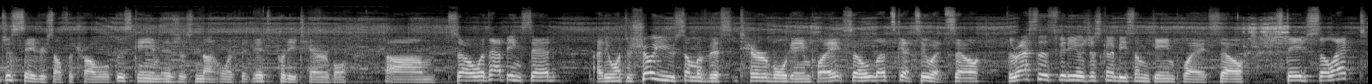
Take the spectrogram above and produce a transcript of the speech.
just save yourself the trouble. This game is just not worth it. It's pretty terrible. Um, so with that being said, I do want to show you some of this terrible gameplay, so let's get to it. So the rest of this video is just going to be some gameplay. So stage select,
